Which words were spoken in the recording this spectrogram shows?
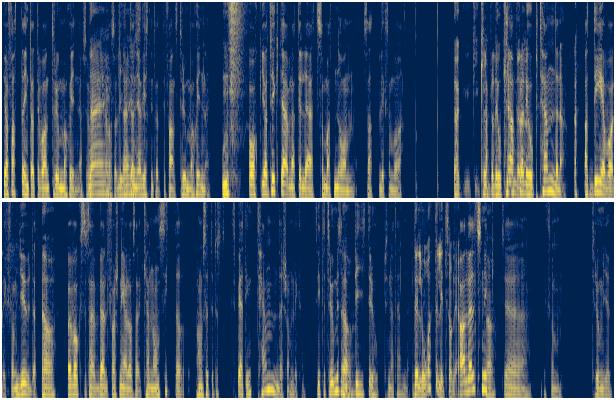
Jag fattade inte att det var en trummaskin eftersom Nej, jag var så ja, liten. just jag visste inte att det fanns trummaskiner. Mm. Och jag tyckte även att det lät som att någon satt liksom och Jag klapprade ihop klapprade tänderna. ihop tänderna. Att det var liksom ljudet. Ja. Och jag var också så väldigt fascinerad av, så här, kan någon sitta och, har de suttit och spelat in tänder som liksom, sitter trummisen Ja. och biter ihop sina tänder? Det låter lite som det. Ja, väldigt snyggt eh, liksom, trumljud.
